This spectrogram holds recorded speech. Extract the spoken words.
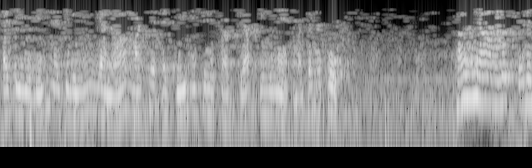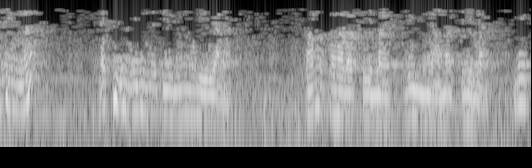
ඇති වෙමින් නැති වෙමින් යනවා මට ඇති විශේෂත්වයක් ඉන්නේ මට මොකෝ. සංඥාවල දෙලසින්ම ඇති වෙමින් නැති වෙමින් මොහේ යනවා. සංඛාරත් එහෙමයි විඥානත් එහෙමයි. මේක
